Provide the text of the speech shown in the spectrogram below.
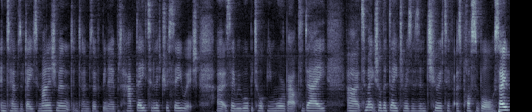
in terms of data management, in terms of being able to have data literacy, which uh, say we will be talking more about today, uh, to make sure the data is as intuitive as possible. So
